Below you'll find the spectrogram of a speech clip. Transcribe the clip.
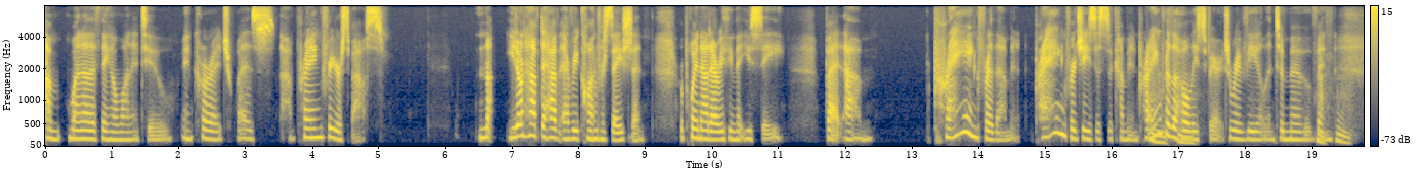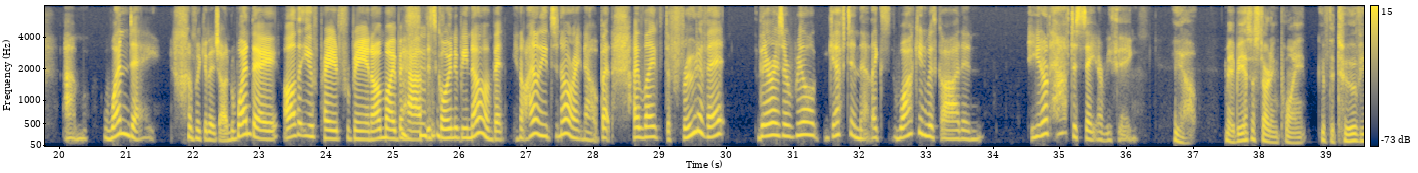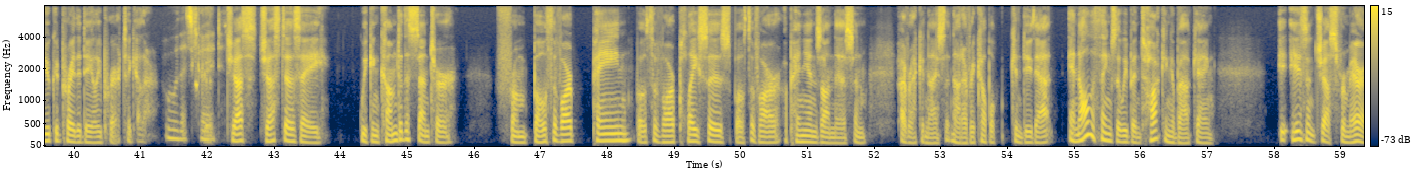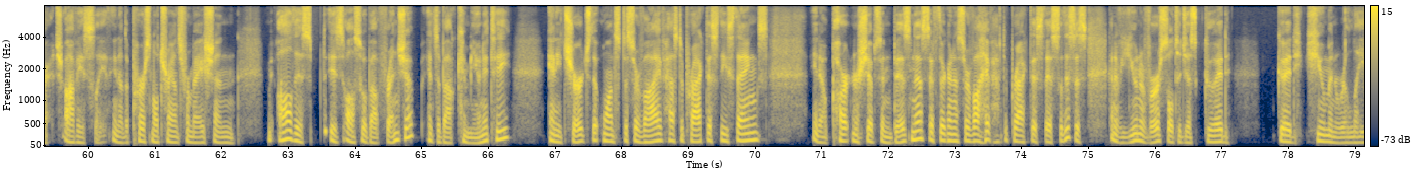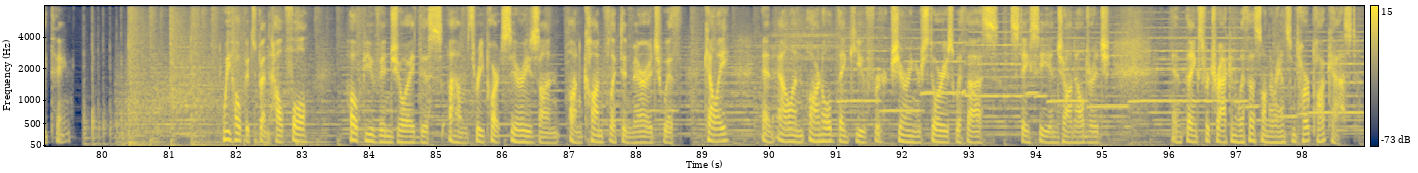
Um, one other thing I wanted to encourage was uh, praying for your spouse. Not, you don't have to have every conversation or point out everything that you see, but um, praying for them, praying for Jesus to come in, praying mm-hmm. for the mm-hmm. Holy Spirit to reveal and to move. And mm-hmm. um, one day, I'm looking at John. One day, all that you've prayed for me and on my behalf is going to be known. But you know, I don't need to know right now. But I like the fruit of it. There is a real gift in that, like walking with God, and you don't have to say everything. Yeah, maybe as a starting point, if the two of you could pray the daily prayer together. Oh, that's, that's good. good. Just, just as a, we can come to the center from both of our pain, both of our places, both of our opinions on this. And I recognize that not every couple can do that. And all the things that we've been talking about, gang, it isn't just for marriage, obviously. You know, the personal transformation, all this is also about friendship, it's about community. Any church that wants to survive has to practice these things. You know, partnerships in business, if they're going to survive, have to practice this. So, this is kind of universal to just good good human relating. We hope it's been helpful. Hope you've enjoyed this um, three part series on, on conflict in marriage with Kelly and Alan Arnold. Thank you for sharing your stories with us, Stasi and John Eldredge. And thanks for tracking with us on the Ransomed Heart podcast.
